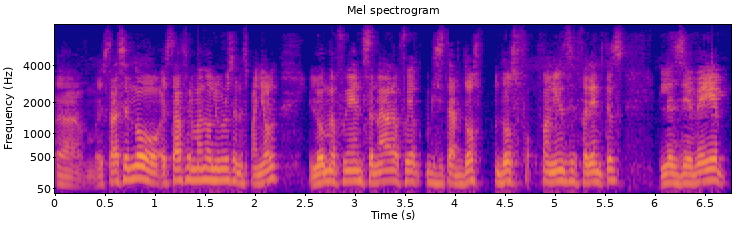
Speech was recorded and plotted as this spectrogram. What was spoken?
Uh, estaba haciendo, estaba firmando libros en español y luego me fui a Ensenada, fui a visitar dos, dos familias diferentes y les llevé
